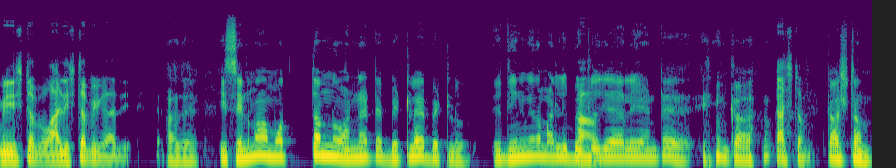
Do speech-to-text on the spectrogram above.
మీ ఇష్టం వాళ్ళ ఇష్టమే కాదు అదే. ఈ సినిమా మొత్తం నువ్వు అన్నట్టే బిట్లే బిట్లు. దీని మీద మళ్ళీ బిట్లు. చేయాలి అంటే ఇంకా కష్టం. కష్టం.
